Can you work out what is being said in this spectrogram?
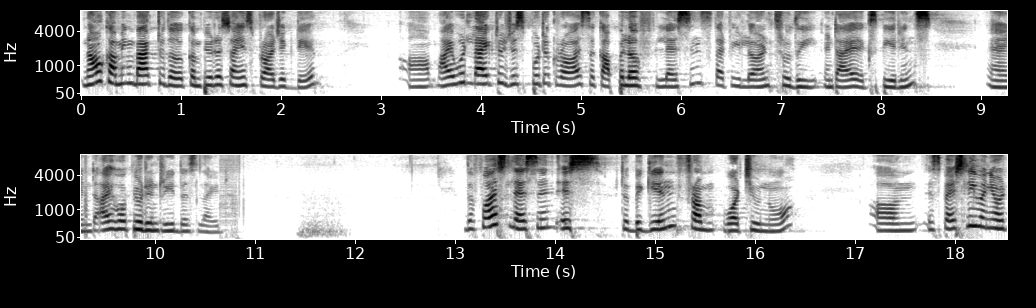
now coming back to the computer science project day, um, I would like to just put across a couple of lessons that we learned through the entire experience. And I hope you didn't read the slide. The first lesson is to begin from what you know. Um, especially when you're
